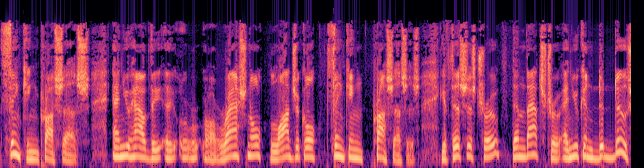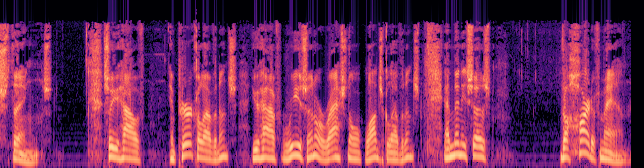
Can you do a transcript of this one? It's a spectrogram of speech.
thinking process, and you have the uh, uh, rational, logical thinking processes. If this is true, then that's true, and you can deduce things. So you have empirical evidence, you have reason or rational, logical evidence, and then he says, the heart of man.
